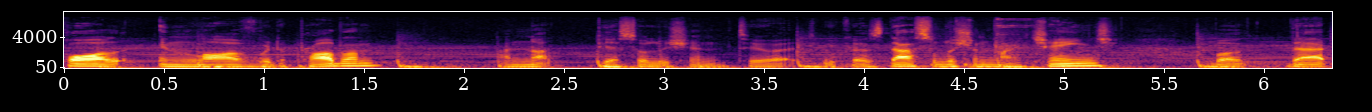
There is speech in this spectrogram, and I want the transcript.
fall in love with the problem and not a solution to it because that solution might change but that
